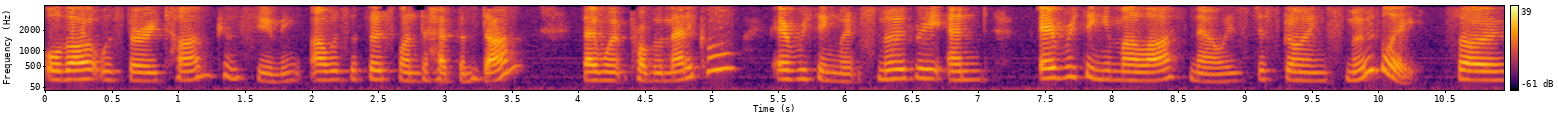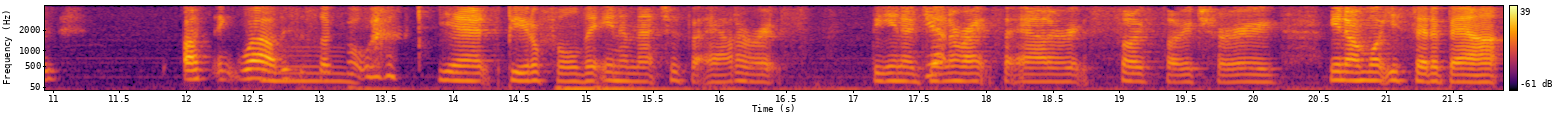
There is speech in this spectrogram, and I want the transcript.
although it was very time consuming, I was the first one to have them done they weren't problematical. Everything went smoothly, and everything in my life now is just going smoothly. So I think, wow, this is so mm. cool. yeah, it's beautiful. The inner matches the outer. It's the inner generates the outer. It's so so true. You know, and what you said about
